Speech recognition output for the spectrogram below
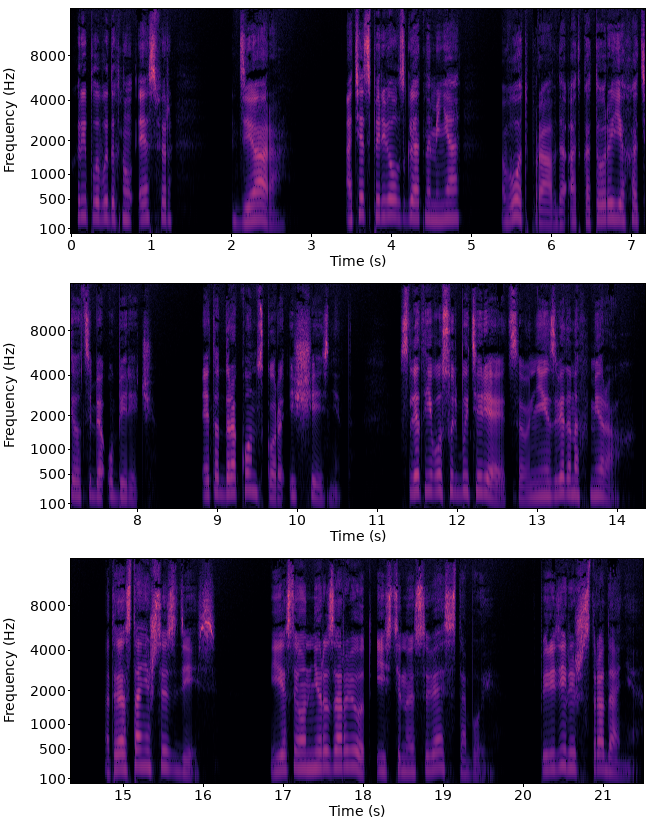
Хрипло выдохнул Эсфер. «Диара». Отец перевел взгляд на меня. «Вот правда, от которой я хотел тебя уберечь. Этот дракон скоро исчезнет. След его судьбы теряется в неизведанных мирах. А ты останешься здесь. Если он не разорвет истинную связь с тобой, впереди лишь страдания.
